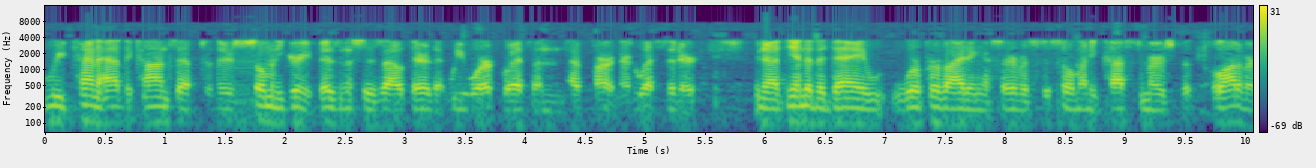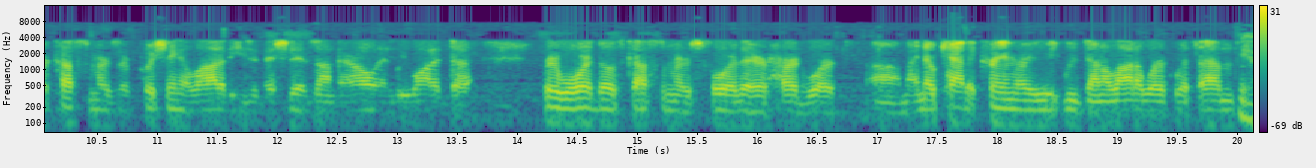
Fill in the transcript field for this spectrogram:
we kind of had the concept that there's so many great businesses out there that we work with and have partnered with that are, you know, at the end of the day, we're providing a service to so many customers, but a lot of our customers are pushing a lot of these initiatives on their own, and we wanted to reward those customers for their hard work. Um, I know Cabot Creamery, we, we've done a lot of work with them, yeah.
